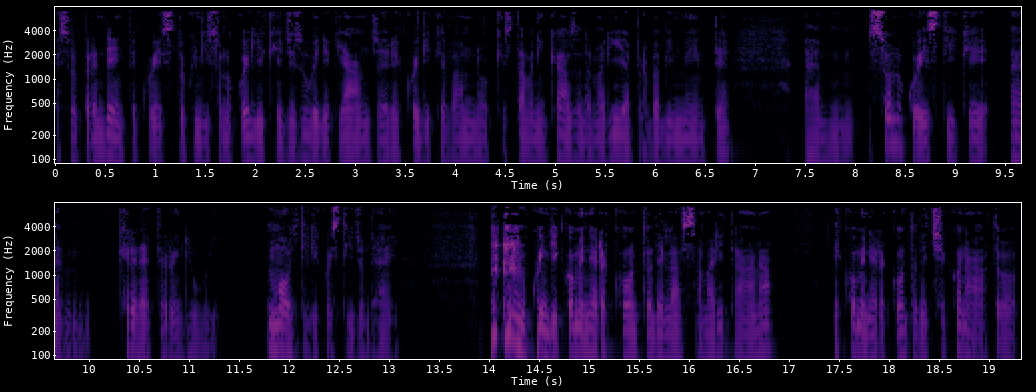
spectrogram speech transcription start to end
è sorprendente questo, quindi sono quelli che Gesù vede piangere, quelli che, vanno, che stavano in casa da Maria probabilmente, ehm, sono questi che ehm, credettero in lui, molti di questi giudei. quindi come nel racconto della Samaritana e come nel racconto del ceconato,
